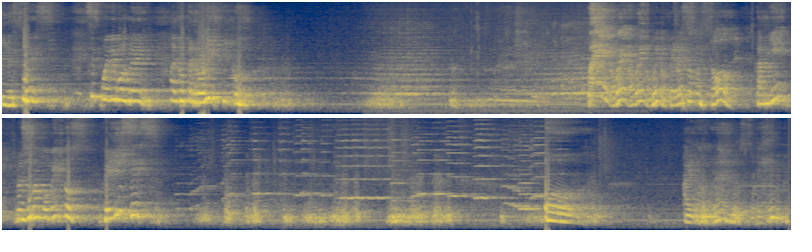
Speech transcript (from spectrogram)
Y después se puede volver algo terrorífico. Bueno, bueno, bueno, bueno, pero eso no es todo. También nos lleva momentos felices. O a enamorarnos, por ejemplo.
